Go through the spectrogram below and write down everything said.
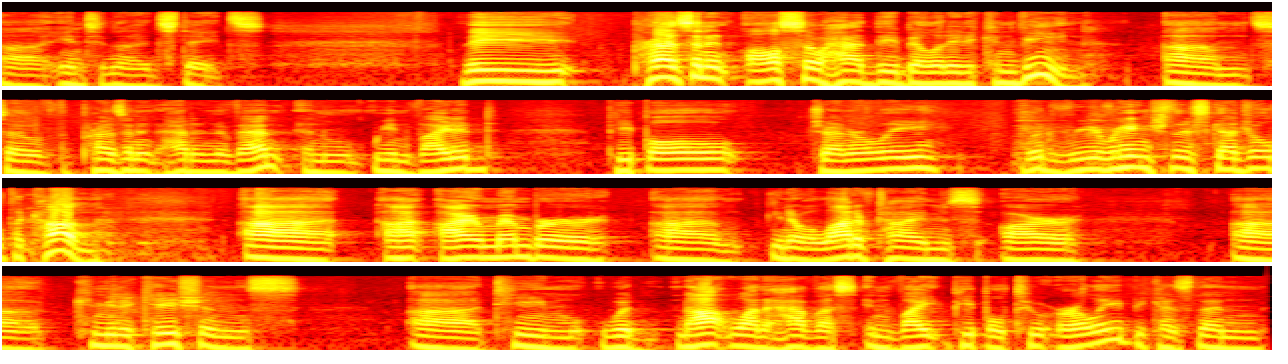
uh, into the United States. The president also had the ability to convene um, so if the president had an event and we invited people, generally would rearrange their schedule to come. Uh, I, I, remember, um, you know, a lot of times our uh, communications uh, team would not want to have us invite people too early because then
